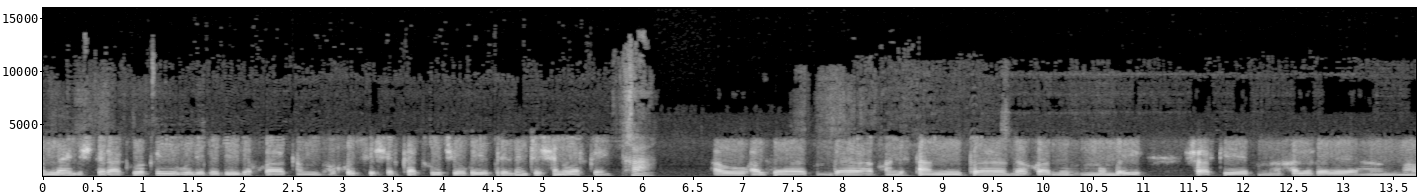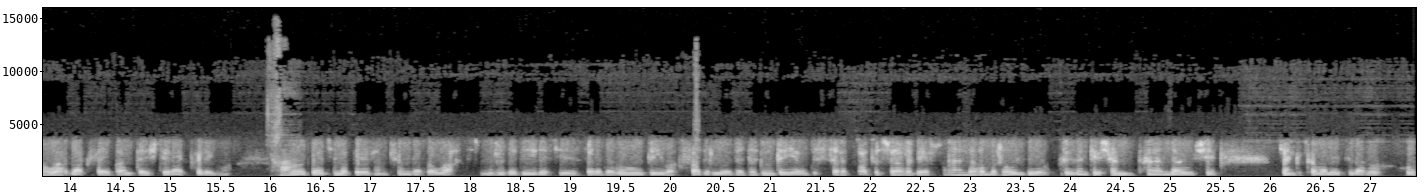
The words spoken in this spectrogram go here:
انلاین اشتراک وکړ ولې د دوی د خوا کوم خصوصي شرکت وو چې هغه پریزنټیشن ورکړي ها او البته د افغانستان په د خوا ممبئی ښار کې خلک وردک صاحب هلته اشتراک کړی وو نو دا چې نه پیژم چې دغه وخت موږ د دوی د سره دغه و دوی وقفه درلوده د ډوډۍ او د سره پاتې شو هغه ډېر دغه موږ ول دی پریزنټیشن دا و چې څنګه کولای شي دغه خو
